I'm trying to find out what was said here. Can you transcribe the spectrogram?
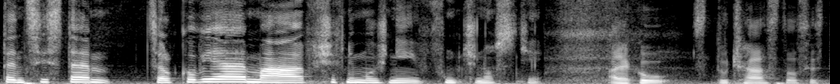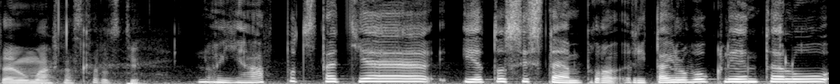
ten systém celkově, má všechny možné funkčnosti. A jakou tu část toho systému máš na starosti? No já v podstatě, je to systém pro retailovou klientelu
